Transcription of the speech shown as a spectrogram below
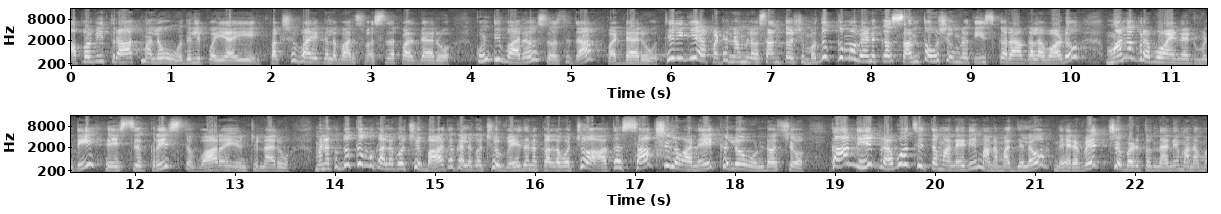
అపవిత్ర ఆత్మలు వదిలిపోయాయి. పక్షవాయుగల వారు స్వస్థత పడ్డారు. కుంటివారు స్వస్థత పడ్డారు. తిరిగి ఆ పట్టణంలో సంతోషము దుఃఖము వెనుక సంతోషంలో తీసుకురాగలవాడు మన ప్రభు అయినటువంటి యేసు క్రీస్తు వారై ఉంటున్నారు. మనకు దుఃఖము కలగొచ్చు బాధ కలగొచ్చు వేదన కలగొచ్చు అత సాక్షులు అనేకులు ఉండొచ్చు. కానీ ప్రభు చిత్తం అనేది మన మధ్యలో నెరవేర్చబడుతుంది. నెరవేర్చబడుతుందని మనము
